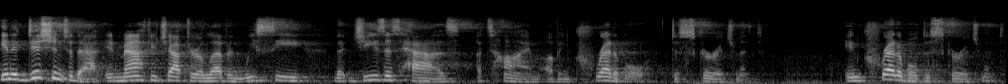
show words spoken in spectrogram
in addition to that, in Matthew chapter 11, we see that Jesus has a time of incredible discouragement. Incredible discouragement.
